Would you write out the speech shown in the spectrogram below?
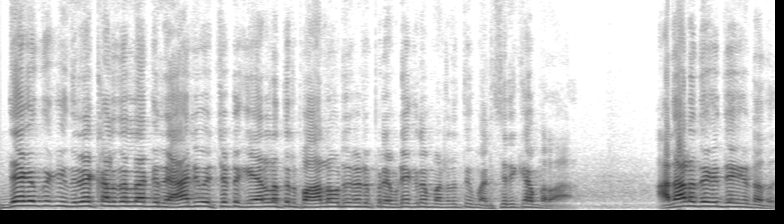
ഇദ്ദേഹത്തിന് ഇതിനേക്കാൾ ഇതെല്ലാം രാജിവെച്ചിട്ട് കേരളത്തിൽ പാർലമെന്റ് തിരഞ്ഞെടുപ്പിൽ എവിടെയെങ്കിലും മണ്ഡലത്തിൽ മത്സരിക്കാൻ പറ. അതാണ് അദ്ദേഹം ചെയ്യേണ്ടത്.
